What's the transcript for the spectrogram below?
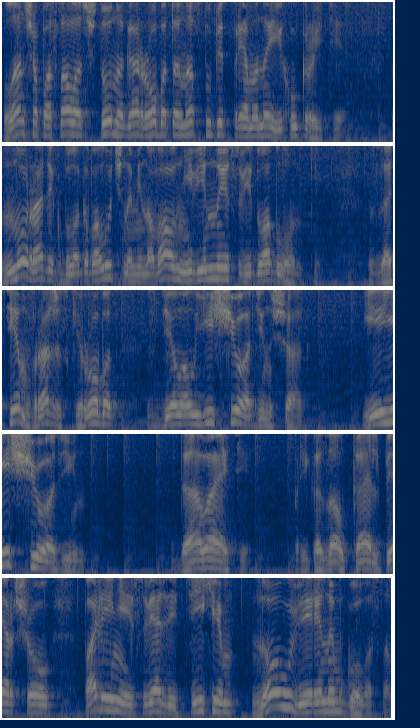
Ланш опасалась, что нога робота наступит прямо на их укрытие. Но Радик благополучно миновал невинные с виду обломки. Затем вражеский робот сделал еще один шаг. И еще один. «Давайте», — приказал Кайл Першоу по линии связи тихим, но уверенным голосом.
